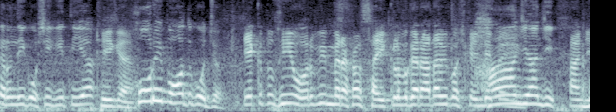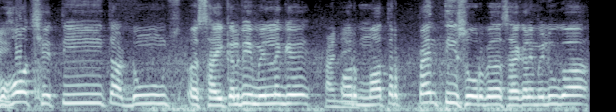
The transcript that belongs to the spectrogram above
ਕਰਨ ਦੀ ਕੋਸ਼ਿਸ਼ ਕੀਤੀ ਆ। ਹੋਰ ਵੀ ਬਹੁਤ ਕੁਝ। ਇੱਕ ਤੁਸੀਂ ਹੋਰ ਵੀ ਮੇਰੇ ਖਿਆਲ ਸਾਈਕਲ ਵਗੈਰਾ ਦਾ ਵੀ ਕੁਝ ਕਹਿੰਦੇ ਹਾਂਜੀ ਹਾਂਜੀ। ਬਹੁਤ ਛੇਤੀ ਤੁਹਾਨੂੰ ਸਾਈਕਲ ਵੀ ਮਿਲਣਗੇ। ਔਰ ਮਾਤਰ 3500 ਰੁਪਏ ਦਾ ਸਾਈਕਲ ਮਿਲੂਗਾ।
